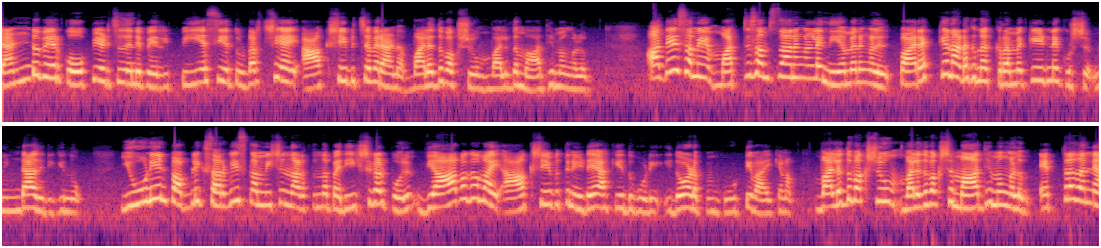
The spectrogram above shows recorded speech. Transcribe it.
രണ്ടുപേർ കോപ്പിയടിച്ചതിന്റെ പേരിൽ പി എസ് സിയെ തുടർച്ചയായി ആക്ഷേപിച്ചവരാണ് വലതുപക്ഷവും വലതു മാധ്യമങ്ങളും അതേസമയം മറ്റ് സംസ്ഥാനങ്ങളിലെ നിയമനങ്ങളിൽ പരക്കെ നടക്കുന്ന ക്രമക്കേടിനെ കുറിച്ച് മിണ്ടാതിരിക്കുന്നു. യൂണിയൻ പബ്ലിക് സർവീസ് കമ്മീഷൻ നടത്തുന്ന പരീക്ഷകൾ പോലും വ്യാപകമായി ആക്ഷേപത്തിന് ഇടയാക്കിയതുകൂടി ഇതോടൊപ്പം കൂട്ടി വായിക്കണം. വലതുപക്ഷവും വലതുപക്ഷ മാധ്യമങ്ങളും എത്ര തന്നെ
